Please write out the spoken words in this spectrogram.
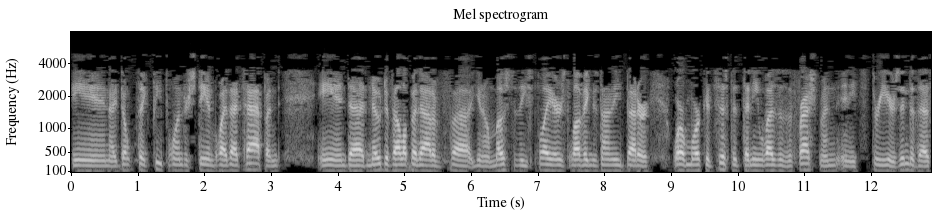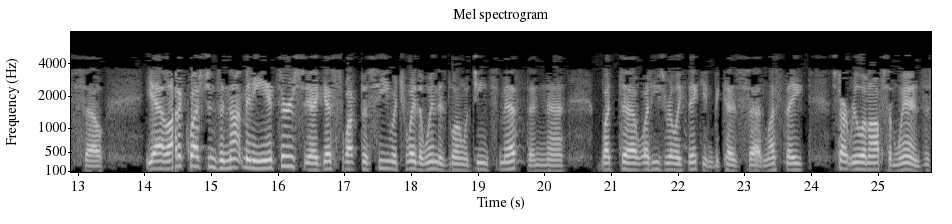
And I don't think people understand why that's happened and uh, no development out of uh, you know most of these players. Loving is not any better or more consistent than he was as a freshman, and he's three years into this. So, yeah, a lot of questions and not many answers. I guess we'll have to see which way the wind is blowing with Gene Smith and uh, what uh, what he's really thinking. Because uh, unless they start reeling off some wins, this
